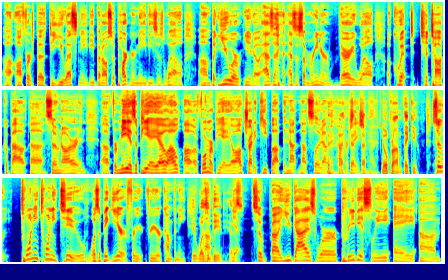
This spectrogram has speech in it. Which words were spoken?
uh, offers both the U.S. Navy but also partner navies as well. Um, but you are, you know, as a as a submariner, very well equipped to talk about uh, sonar. And uh, for me as a PAO, I'll, I'll a former PAO, I'll try to keep up and not not slow down the conversation. no problem. Thank you. So 2022 was a big year for for your company. It was uh, indeed. Yes. Yeah. So uh, you guys were previously a um,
